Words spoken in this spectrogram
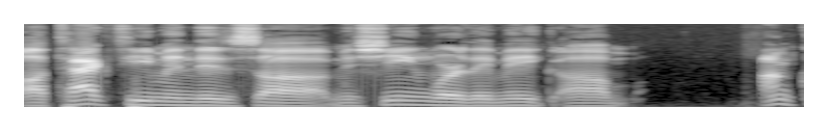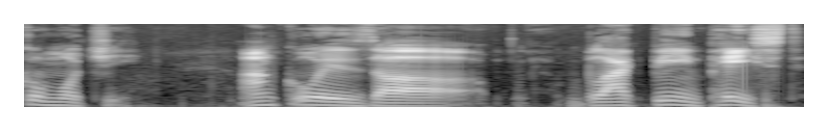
a tag team in this uh, machine where they make um, anko mochi. Anko is uh, black bean paste.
